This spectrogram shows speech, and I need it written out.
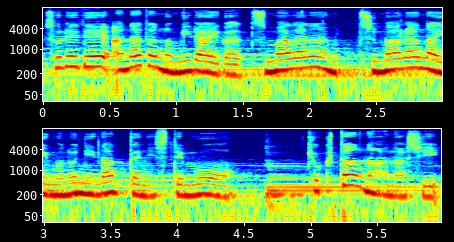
それであなたの未来がつまらないつまらないものになったにしても極端な話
